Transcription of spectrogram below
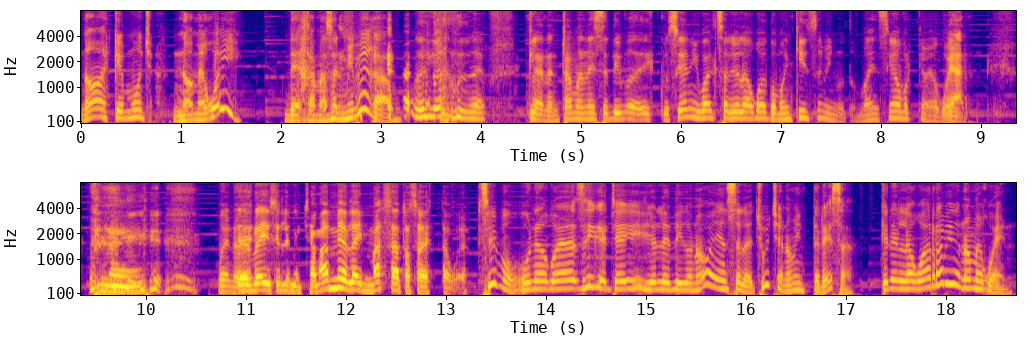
No, es que es mucho. No me güey. Déjame hacer mi pega. Entonces, claro, entramos en ese tipo de discusión. Igual salió la weá como en 15 minutos. Más encima porque me wearon. No. bueno, eh, decirle, mientras más me habláis, más atrasada esta wea. sí, po, una weá así, ¿cachai? Yo les digo, no, váyanse a la chucha, no me interesa. ¿Quieren la weá rápido? No me ween.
